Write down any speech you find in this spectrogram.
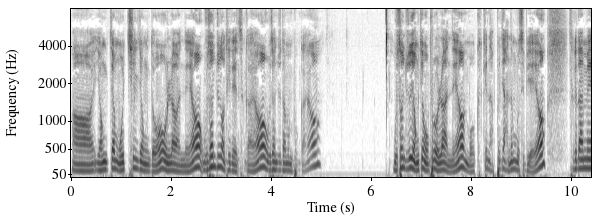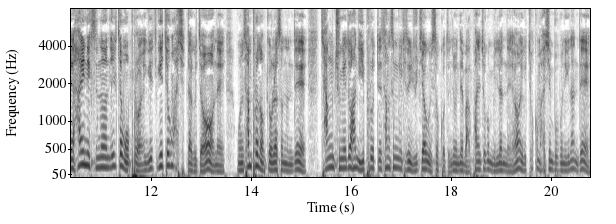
어, 0.57 정도 올라왔네요. 우선주는 어떻게 됐을까요? 우선주도 한번 볼까요? 우선주도 0.5% 올라왔네요. 뭐 그렇게 나쁘지 않은 모습이에요. 그 다음에 하이닉스는 1.5% 이게, 이게 조금 아쉽다 그죠? 네 오늘 3% 넘게 올랐었는데 장 중에도 한 2%대 상승률 계속 유지하고 있었거든요. 근데 막판에 조금 밀렸네요. 이거 조금 아쉬운 부분이긴 한데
